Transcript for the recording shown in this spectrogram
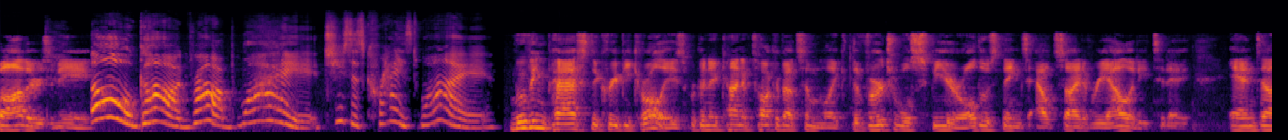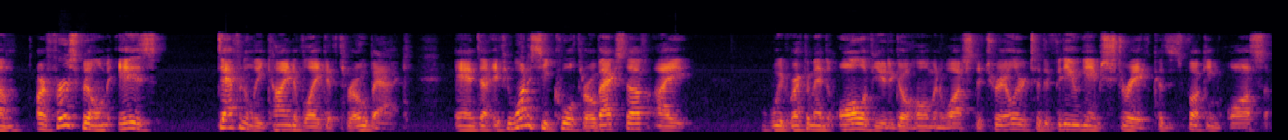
bothers me. Oh God, Rob, why? Jesus Christ, why? Moving past the creepy crawlies, we're going to kind of talk about some like the virtual sphere, all those things outside of reality today. And um, our first film is definitely kind of like a throwback. And uh, if you want to see cool throwback stuff, I would recommend all of you to go home and watch the trailer to the video game Strafe because it's fucking awesome.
